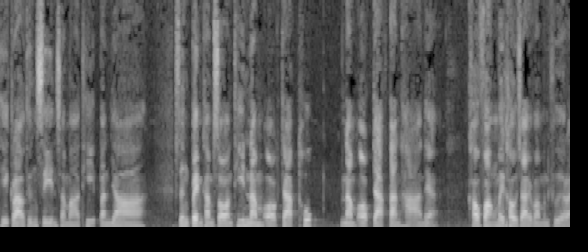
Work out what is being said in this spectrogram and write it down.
ที่กล่าวถึงศีลสมาธิปัญญา ซึ่งเป็นคำสอนที่นำออกจากทุกนำออกจากตัณหาเนี่ย เขาฟังไม่เข้าใจว่ามันคืออะไร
